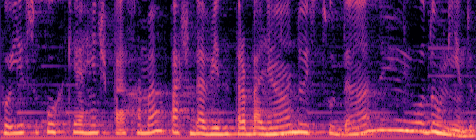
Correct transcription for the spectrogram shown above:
por isso porque a gente passa a maior parte da vida trabalhando, estudando e, ou dormindo.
